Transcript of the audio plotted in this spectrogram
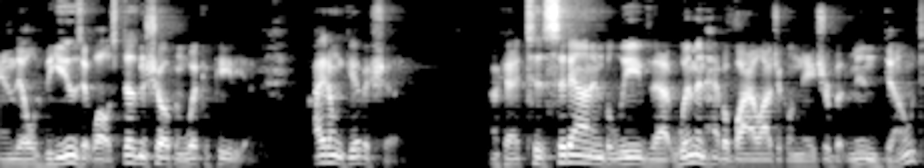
And they'll use it, well, it doesn't show up in Wikipedia. I don't give a shit. Okay? To sit down and believe that women have a biological nature but men don't,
